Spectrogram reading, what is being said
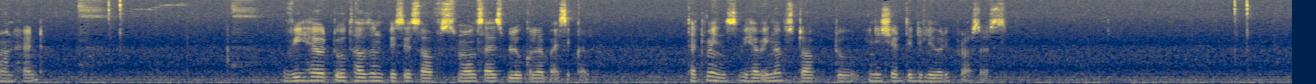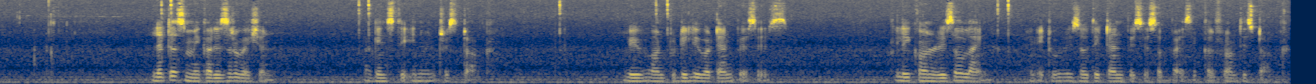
on hand. We have 2000 pieces of small size blue color bicycle. That means we have enough stock to initiate the delivery process. Let us make a reservation against the inventory stock we want to deliver 10 pieces. Click on reserve line and it will reserve the 10 pieces of bicycle from the stock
